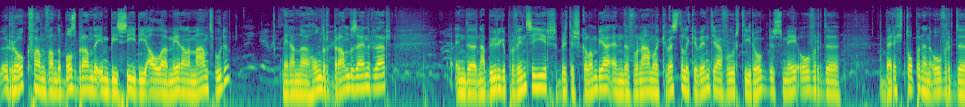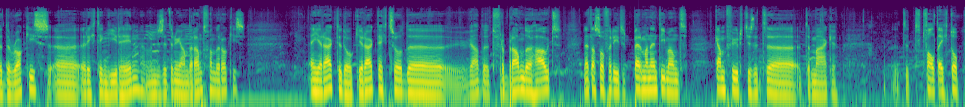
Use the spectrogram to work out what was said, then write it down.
rook van, van de bosbranden in BC, die al uh, meer dan een maand woeden. Meer dan uh, eh, 100 branden zijn er daar. In de naburige provincie hier, British Columbia. En de voornamelijk westelijke wind ja, voert die rook dus mee over de bergtoppen en over de, de Rockies uh, richting hierheen. We zitten nu aan de rand van de Rockies. En je ruikt het ook. Je ruikt echt zo de, ja, het verbrande hout. Net alsof er hier permanent iemand kampvuurtjes zit te maken. Het, valt echt op.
